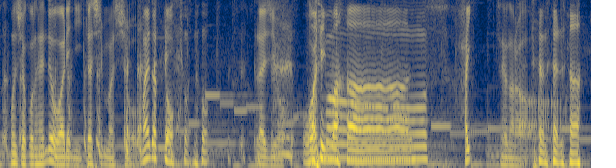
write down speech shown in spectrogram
ー、今週はこの辺で終わりにいたしましょう。前田とラジオ。終終わります。はい。さよなら。さよなら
